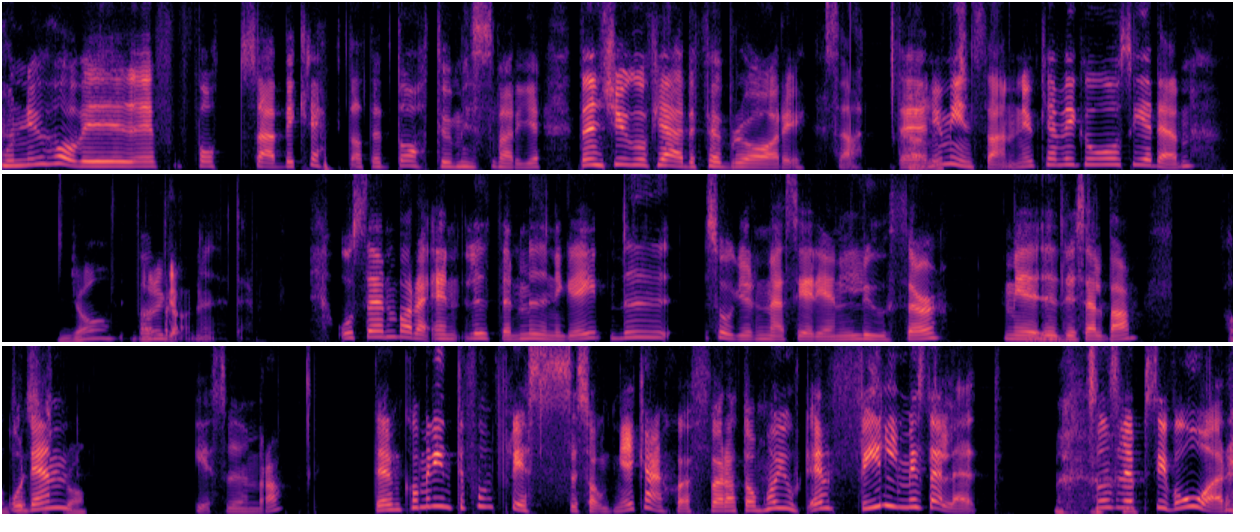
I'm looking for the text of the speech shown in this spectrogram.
Och nu har vi eh, fått så bekräftat ett datum i Sverige, den 24 februari. Så att eh, nu minsann, nu kan vi gå och se den. ja, Det var är bra nyheter. Och sen bara en liten minigrej. Vi såg ju den här serien Luther med Mm. Idris Elba. Fantastiskt den- bra. är svinbra. Den kommer inte få fler säsonger kanske för att de har gjort en film istället. Som släpps i vår.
